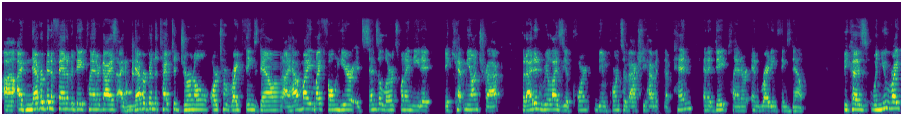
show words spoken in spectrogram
Uh, I've never been a fan of a day planner, guys. I've never been the type to journal or to write things down. I have my, my phone here. It sends alerts when I need it. It kept me on track, but I didn't realize the, important, the importance of actually having a pen and a day planner and writing things down. Because when you write,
